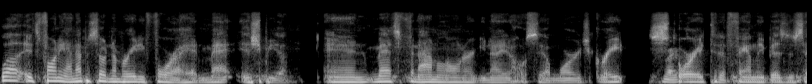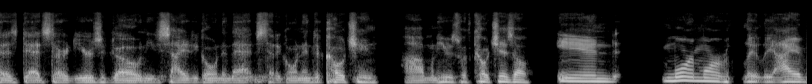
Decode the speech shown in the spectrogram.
well, it's funny. On episode number eighty-four, I had Matt Ishbia, and Matt's phenomenal owner of United Wholesale Mortgage, great story right. to the family business that his dad started years ago, and he decided to go into that instead of going into coaching um, when he was with Coach Izzo. And more and more lately, I have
